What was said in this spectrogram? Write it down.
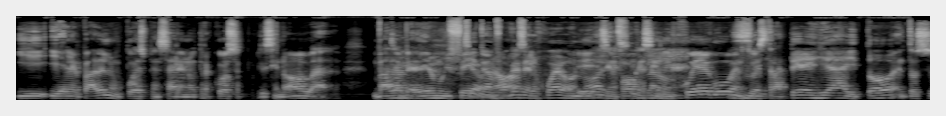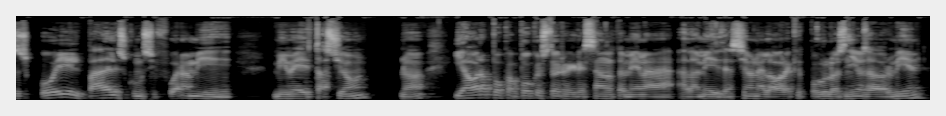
y, y en el pádel no puedes pensar en otra cosa, porque si no va- vas a perder muy feo. Sí, tu ¿no? enfoque es el juego, Eh, ¿no? te Sí, enfocas claro. en el juego, en tu estrategia y todo. Entonces, hoy el pádel es como si fuera mi, mi meditación, ¿no? Y ahora poco a poco estoy regresando también a, a la meditación a la hora que pongo los niños a dormir,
